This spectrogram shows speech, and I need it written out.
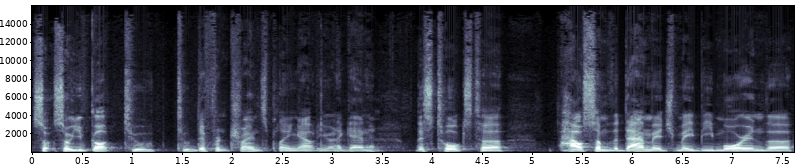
So, so you've got two, two different trends playing out here. And again, this talks to how some of the damage may be more in the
